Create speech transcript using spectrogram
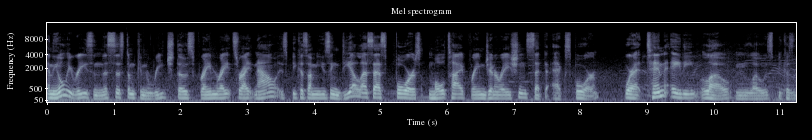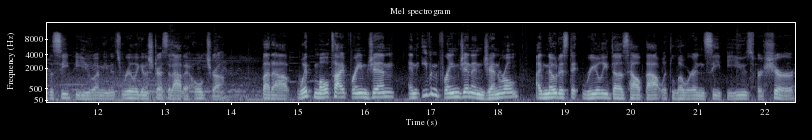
and the only reason this system can reach those frame rates right now is because I'm using DLSS 4's multi-frame generation set to X4. We're at 1080 low, and lows because of the CPU. I mean, it's really going to stress it out at ultra. But uh, with multi-frame gen, and even frame gen in general, I've noticed it really does help out with lower end CPUs for sure.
